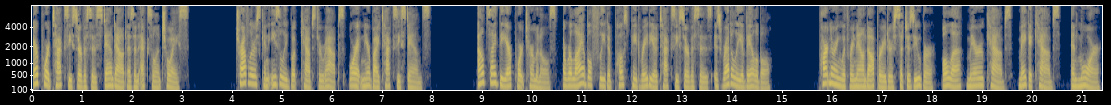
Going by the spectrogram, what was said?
airport taxi services stand out as an excellent choice. Travelers can easily book cabs through apps or at nearby taxi stands. Outside the airport terminals, a reliable fleet of postpaid radio taxi services is readily available. Partnering with renowned operators such as Uber, Ola, Meru Cabs, Mega Cabs, and more,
